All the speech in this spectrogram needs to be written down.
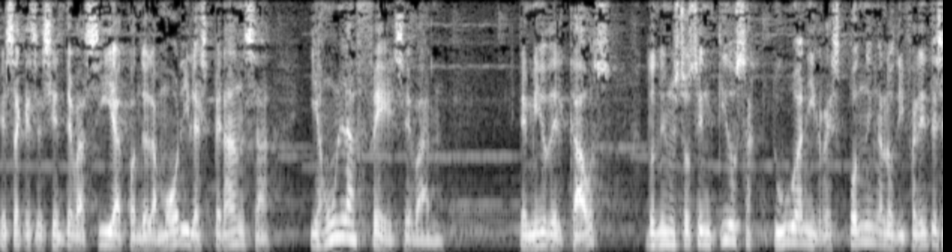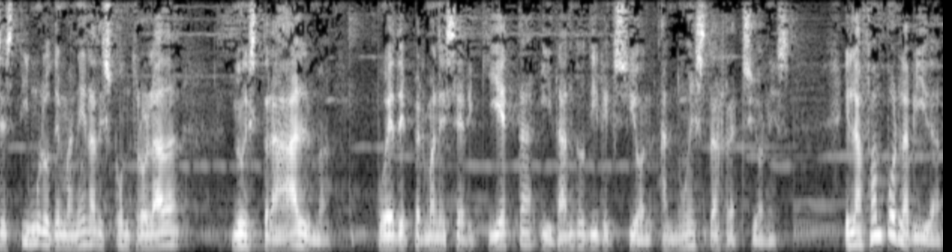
esa que se siente vacía cuando el amor y la esperanza y aún la fe se van. En medio del caos, donde nuestros sentidos actúan y responden a los diferentes estímulos de manera descontrolada, nuestra alma puede permanecer quieta y dando dirección a nuestras reacciones. El afán por la vida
